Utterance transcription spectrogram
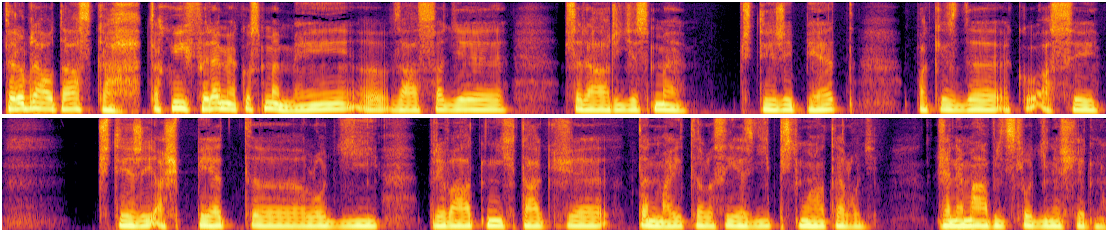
To je dobrá otázka. Takových firm, jako jsme my, v zásadě se dá říct, že jsme 4-5, pak je zde jako asi 4 až 5 eh, lodí privátních tak, že ten majitel si jezdí přímo na té lodi že nemá víc lodí než jednu.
